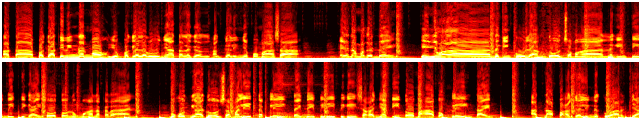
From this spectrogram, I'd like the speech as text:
At uh, pag tinignan mo, yung paglalaro niya, talagang ang galing niya pumasa. Eh, ang maganda eh. Yun yung uh, naging kulang doon sa mga naging teammate ni Kai Soto nung mga nakaraan. Bukod nga doon sa maliit na playing time na ibinibigay sa kanya, dito mahabang playing time at napakagaling na gwardya.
